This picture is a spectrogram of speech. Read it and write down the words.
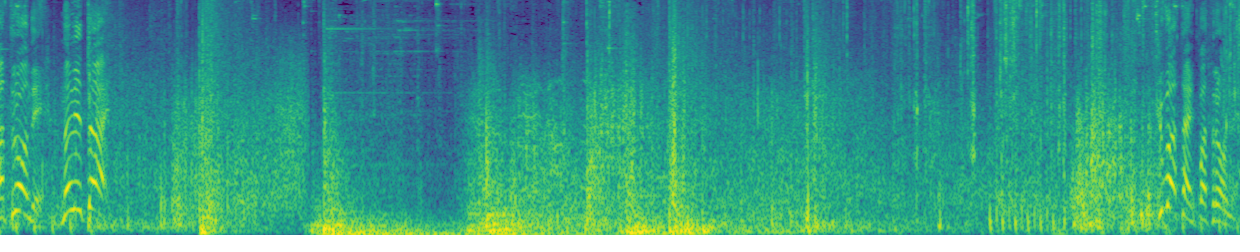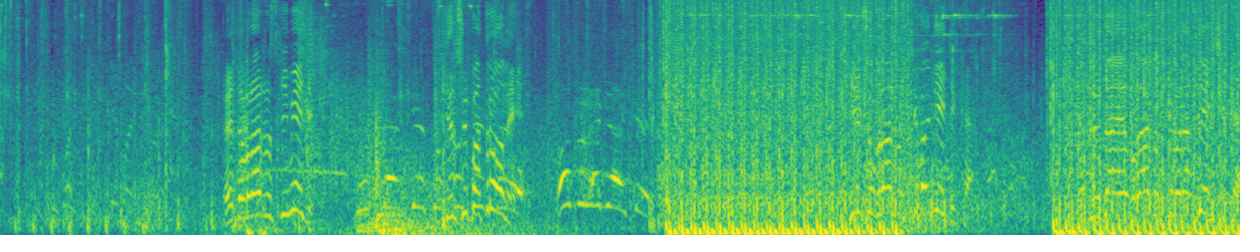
Патроны! Налетай! Хватай патроны! Это вражеский медик! Держи патроны! Обороняйтесь! Вижу вражеского медика! Наблюдаю вражеского разведчика!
